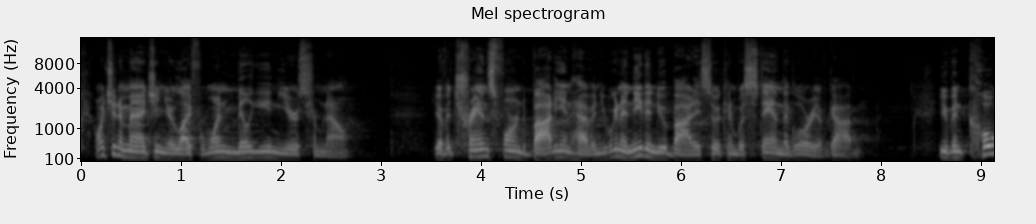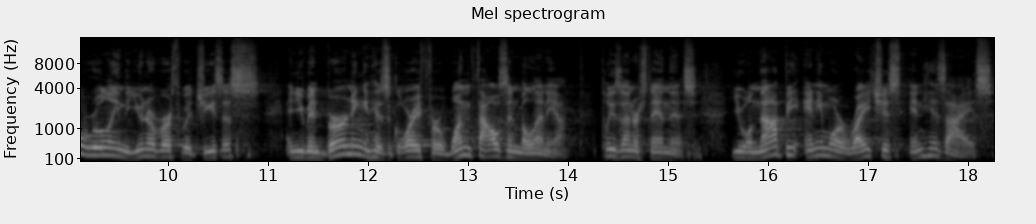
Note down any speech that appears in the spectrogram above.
I want you to imagine your life one million years from now. You have a transformed body in heaven. You're going to need a new body so it can withstand the glory of God. You've been co ruling the universe with Jesus, and you've been burning in his glory for 1,000 millennia. Please understand this. You will not be any more righteous in his eyes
